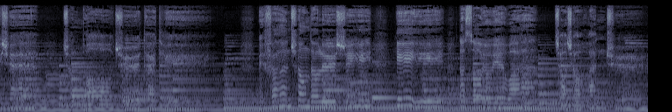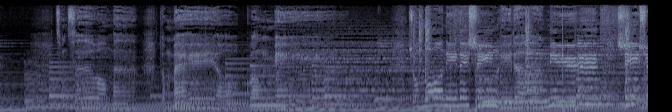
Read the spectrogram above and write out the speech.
一些承诺去代替，没分成的旅行意义，那所有夜晚悄悄换取，从此我们都没有光明，琢磨你内心里的谜语，心绪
